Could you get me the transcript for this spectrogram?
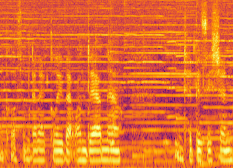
Of course I'm going to glue that one down now into position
